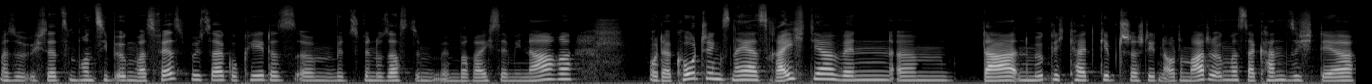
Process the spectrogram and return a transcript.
Also ich setze im Prinzip irgendwas fest, wo ich sage, okay, das ähm, jetzt, wenn du sagst im, im Bereich Seminare oder Coachings, naja, es reicht ja, wenn ähm, da eine Möglichkeit gibt, da steht ein Automat oder irgendwas, da kann sich der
